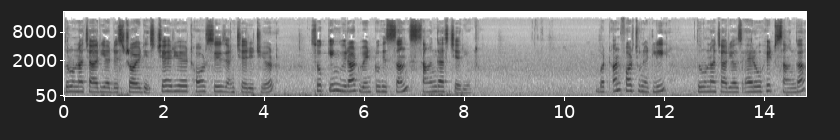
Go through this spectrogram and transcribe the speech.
Dronacharya destroyed his chariot, horses, and charioteer. So King Virat went to his son Sanga's chariot. But unfortunately, Dronacharya's arrow hit Sanga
